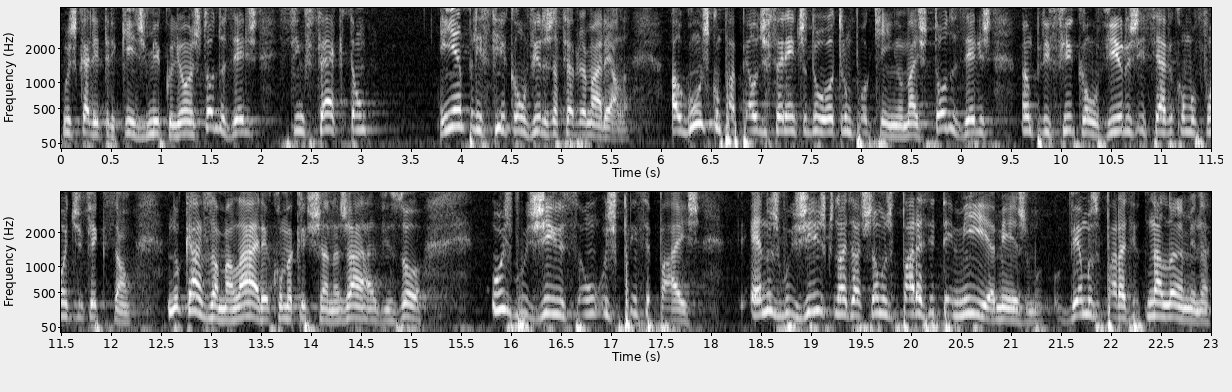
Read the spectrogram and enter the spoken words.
os calitriquides, miculhões, todos eles se infectam e amplificam o vírus da febre amarela. Alguns com papel diferente do outro um pouquinho, mas todos eles amplificam o vírus e servem como fonte de infecção. No caso da malária, como a Cristiana já avisou, os bugios são os principais é nos bugios que nós achamos parasitemia mesmo. Vemos o parasito na lâmina.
